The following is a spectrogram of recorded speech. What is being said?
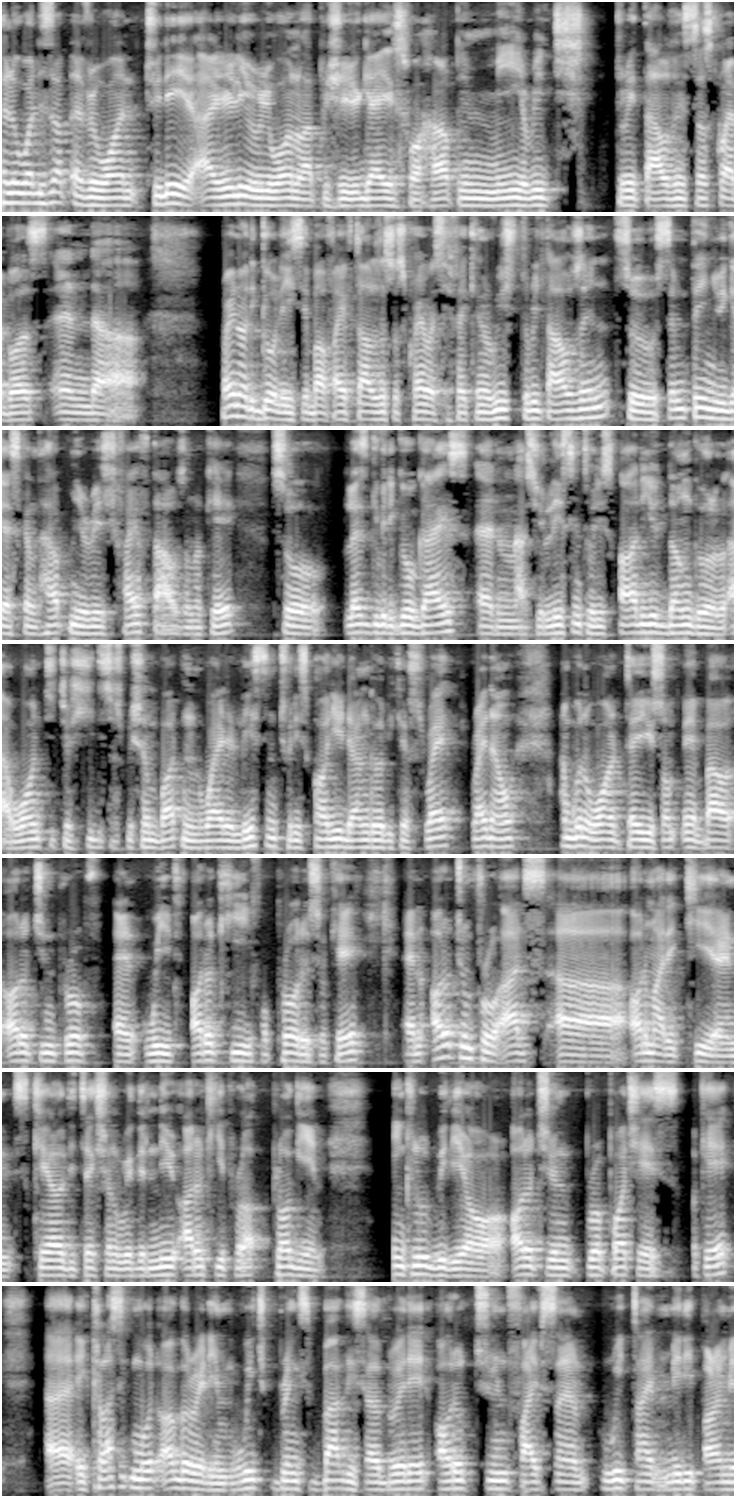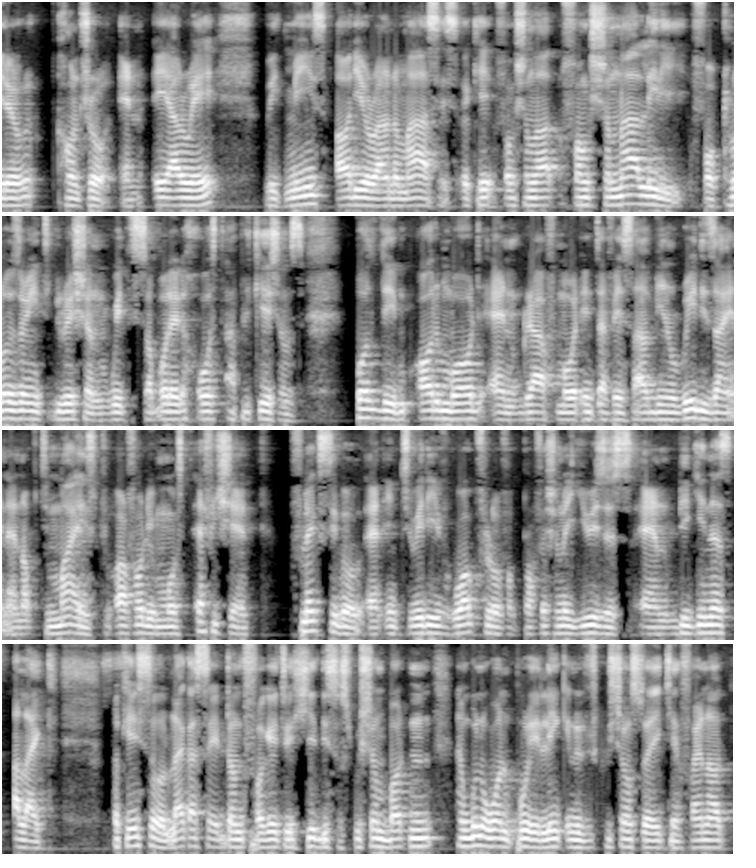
Hello, what is up, everyone? Today, I really, really want to appreciate you guys for helping me reach 3,000 subscribers. And uh, right now, the goal is about 5,000 subscribers. If I can reach 3,000, so same thing, you guys can help me reach 5,000. Okay, so let's give it a go guys. And as you listen to this audio dongle i want you to hit the subscription button while you listen to this audio dongle because right right now i'm going to want to tell you something about autotune pro and with auto key for produce okay? And autotune pro adds uh, automatic key and scale detection with the new auto key plugin include with your autotune pro purchase okay uh, a classic mode algorithm which brings back the celebrated auto-tune 5 sound real-time MIDI parameter control and ARA which means audio random access okay? Functional functionality for closer integration with supported host applications. Both the auto mode and graph mode interface have been redesigned and optimized to offer the most efficient flexible and intuitive workflow for professional users and beginners alike. Okay so like i said don't forget to hit the subscription button. I'm going to want to put a link in the description so you can find out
